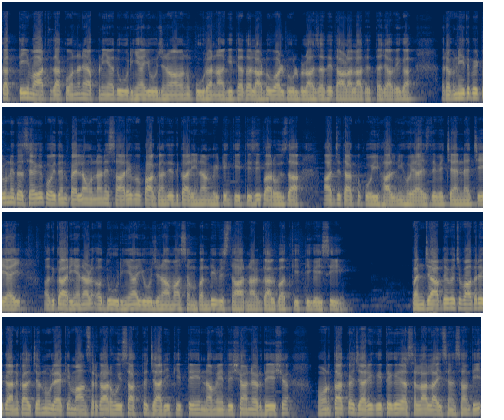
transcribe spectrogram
31 ਮਾਰਚ ਤੱਕ ਉਹਨਾਂ ਨੇ ਆਪਣੀਆਂ ਅਧੂਰੀਆਂ ਯੋਜਨਾਵਾਂ ਨੂੰ ਪੂਰਾ ਨਾ ਕੀਤਾ ਤਾਂ ਲਾਡੋਵਾਲ ਟੋਲ ਪਲਾਜ਼ਾ ਤੇ ਤਾਲਾ ਲਾ ਦਿੱਤਾ ਜਾਵੇਗਾ। ਰਵਨੀਤ ਬਿੱਟੂ ਨੇ ਦੱਸਿਆ ਕਿ ਕੁਝ ਦਿਨ ਪਹਿਲਾਂ ਉਹਨਾਂ ਨੇ ਸਾਰੇ ਵਿਭਾਗਾਂ ਦੇ ਅਧਿਕਾਰੀਆਂ ਨਾਲ ਮੀਟਿੰਗ ਕੀਤੀ ਸੀ, ਪਰ ਉਸ ਦਾ ਅੱਜ ਤੱਕ ਕੋਈ ਹੱਲ ਨਹੀਂ ਹੋਇਆ। ਇਸ ਦੇ ਵਿੱਚ ਐਨਐਚਏਆਈ ਅਧਿਕਾਰੀਆਂ ਨਾਲ ਅਧੂਰੀਆਂ ਯੋਜਨਾਵਾਂ ਸੰਬੰਧੀ ਵਿਸਥਾਰ ਨਾਲ ਗੱਲਬਾਤ ਕੀਤੀ ਗਈ ਸੀ। ਪੰਜਾਬ ਦੇ ਵਿੱਚ ਵਧ ਰਹੇ ਗਨ ਕਲਚਰ ਨੂੰ ਲੈ ਕੇ ਮਾਨ ਸਰਕਾਰ ਹੋਈ ਸਖਤ ਜਾਰੀ ਕੀਤੇ ਨਵੇਂ ਦਿਸ਼ਾ ਨਿਰਦੇਸ਼। ਹੁਣ ਤੱਕ ਜਾਰੀ ਕੀਤੇ ਗਏ ਅਸਲਾ ਲਾਇਸੈਂਸਾਂ ਦੀ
